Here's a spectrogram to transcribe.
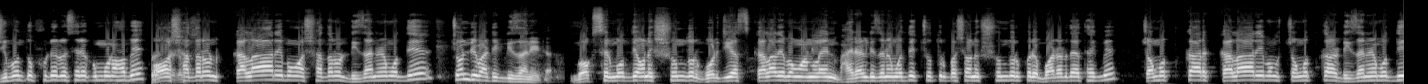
জীবন্ত ফুটে রয়েছে এরকম মনে হবে। অসাধারণ কালার এবং অসাধারণ ডিজাইনের মধ্যে চন্ডিবাটিক ডিজাইন এটা। বক্সের মধ্যে অনেক সুন্দর গর্জিয়াস কালার এবং অনলাইন ভাইরাল ডিজাইনের মধ্যে চতুর্পাশে অনেক সুন্দর করে বর্ডার দেওয়া থাকবে। চমৎকার কালার এবং চমৎকার ডিজাইনের মধ্যে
